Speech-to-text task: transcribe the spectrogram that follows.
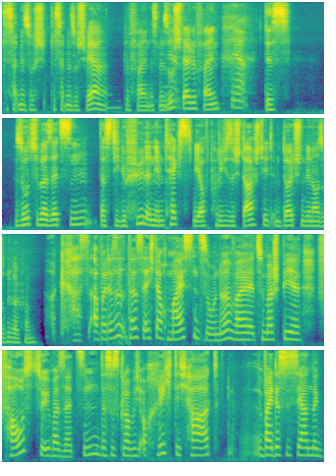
das hat mir so, das hat mir so schwer gefallen. Ist mir so Ja. schwer gefallen, Ja. das so zu übersetzen, dass die Gefühle in dem Text, wie er auf Portugiesisch dasteht, im Deutschen genauso rüberkommen. Krass, aber das ist, das ist echt auch meistens so, ne? Weil zum Beispiel Faust zu übersetzen, das ist, glaube ich, auch richtig hart, weil das ist ja eine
